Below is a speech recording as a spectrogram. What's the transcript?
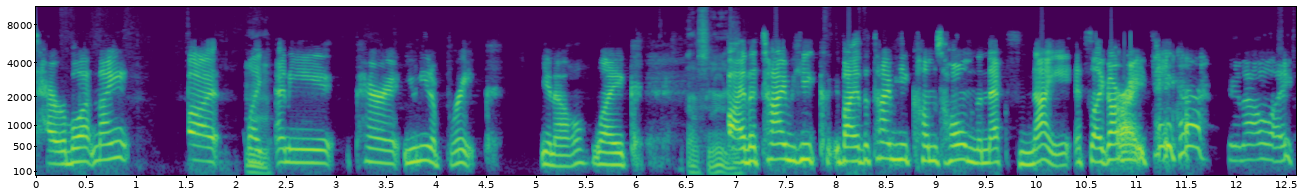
terrible at night. But like mm. any parent, you need a break, you know? Like Absolutely. By the time he by the time he comes home the next night, it's like, all right, take her. You know, like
